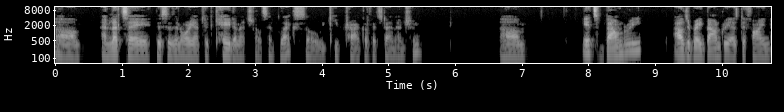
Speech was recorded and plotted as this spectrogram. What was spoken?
um, and let's say this is an oriented k-dimensional simplex, so we keep track of its dimension. Um, its boundary, algebraic boundary as defined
